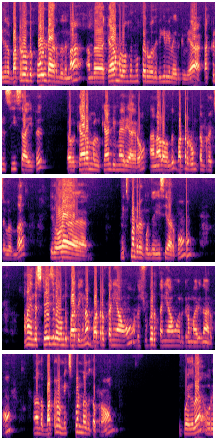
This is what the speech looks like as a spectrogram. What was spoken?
இதில் பட்டர் வந்து கோல்டாக இருந்ததுன்னா அந்த கேரமல் வந்து நூற்றறுபது டிகிரியில் இருக்கு இல்லையா? டக்குன்னு சீஸ் ஆகிட்டு ஒரு கேரமல் கேண்டி மாதிரி ஆயிரும். அதனால வந்து பட்டர் ரூம் டெம்பரேச்சரில் இருந்தால் இதோட மிக்ஸ் பண்ணுறது கொஞ்சம் ஈஸியாக இருக்கும். ஆனால் இந்த ஸ்டேஜில் வந்து பார்த்தீங்கன்னா பட்டர் தனியாகவும் அந்த சுகர் தனியாகவும் இருக்கிற மாதிரி தான் இருக்கும். ஆனால் அந்த பட்டரை மிக்ஸ் பண்ணதுக்கப்புறம் இப்போ இதில் ஒரு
